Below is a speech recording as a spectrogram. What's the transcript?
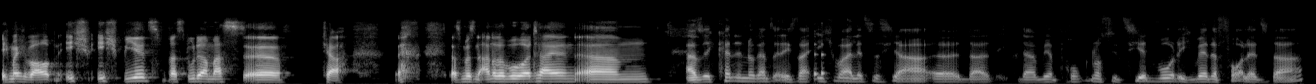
ich möchte behaupten, ich, ich spiele es, was du da machst, äh, tja, das müssen andere beurteilen. Ähm, Also ich kann dir nur ganz ehrlich sagen, ich war letztes Jahr, äh, da, da mir prognostiziert wurde, ich werde vorletzter,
